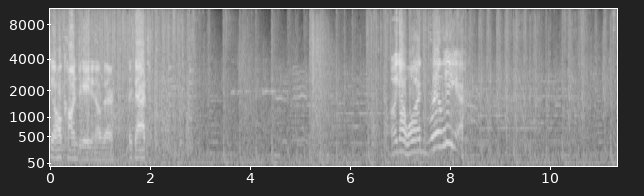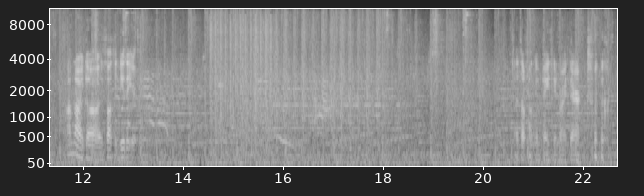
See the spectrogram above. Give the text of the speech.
They're all conjugating over there. Take that. I got one? Really? I'm not gonna fucking do that. That's a fucking painting right there.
